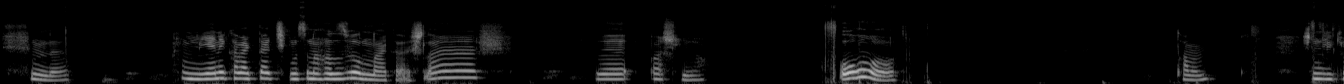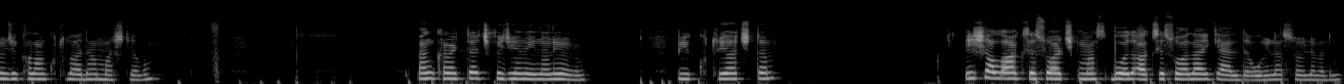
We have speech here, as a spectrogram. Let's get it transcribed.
Şimdi yeni karakter çıkmasına hazır olun arkadaşlar. Ve başlıyor. Oo. Tamam. Şimdi ilk önce kalan kutulardan başlayalım. Ben karakter çıkacağına inanıyorum. Büyük kutuyu açtım. İnşallah aksesuar çıkmaz. Bu arada aksesuarlar geldi. Oyuna söylemedim.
